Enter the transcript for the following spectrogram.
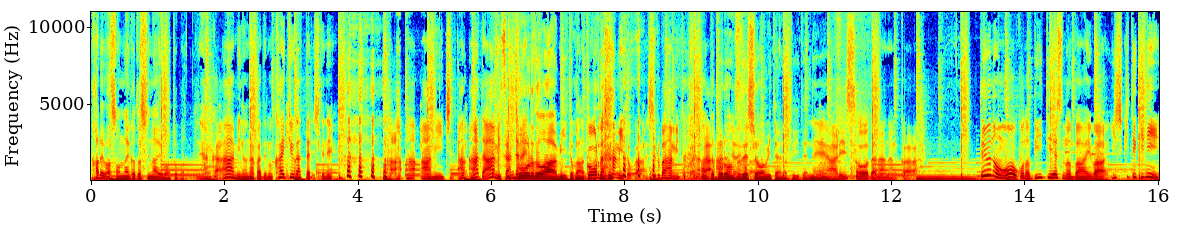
彼はそんな言い方しないわとか。なんかアーミーの中でも階級があったりしてね、ああアーミー1あ、あなたアーミー3じゃないゴールドアーミーとかゴールドアーミーとか、シルバーアーミーとか、あんたブロンズでしょ？みたいなってきてねね。ありそうだな、なんか。うんっていうのを、この BTS の場合は、意識的に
